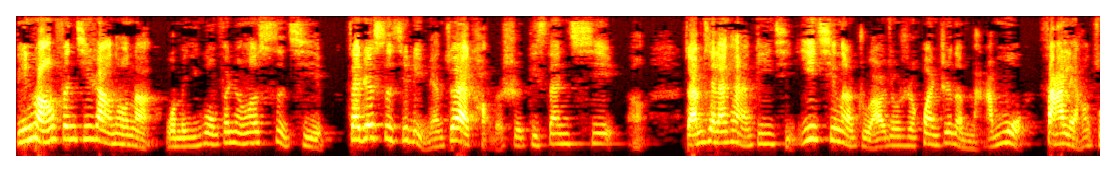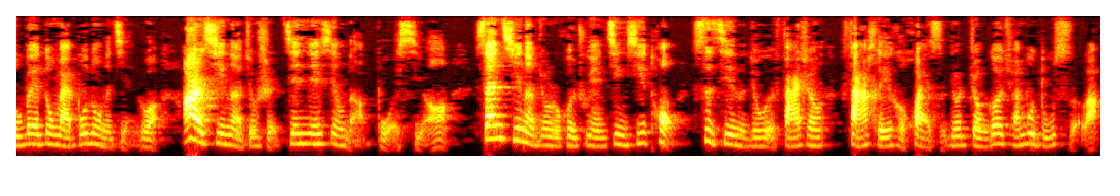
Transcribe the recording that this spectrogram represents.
临床分期上头呢，我们一共分成了四期，在这四期里面最爱考的是第三期啊。咱们先来看看第一期，一期呢主要就是患肢的麻木、发凉、足背动脉波动的减弱；二期呢就是间歇性的跛行；三期呢就是会出现静息痛；四期呢就会发生发黑和坏死，就是整个全部堵死了。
